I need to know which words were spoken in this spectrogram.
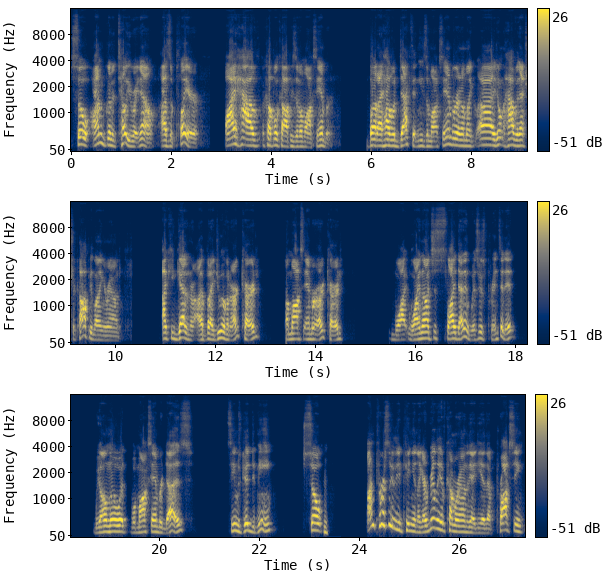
So I'm gonna tell you right now, as a player, I have a couple of copies of a Mox Amber. But I have a deck that needs a Mox Amber, and I'm like, "Ah, I don't have an extra copy lying around. I can get an, but I do have an art card, a Mox Amber art card. Why, why not just slide that in? Wizards printed it. We all know what what Mox Amber does. Seems good to me. So, Hmm. I'm personally of the opinion, like I really have come around to the idea that proxying,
